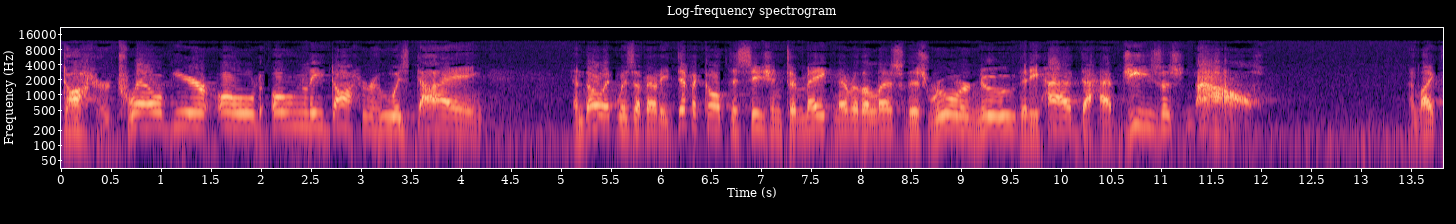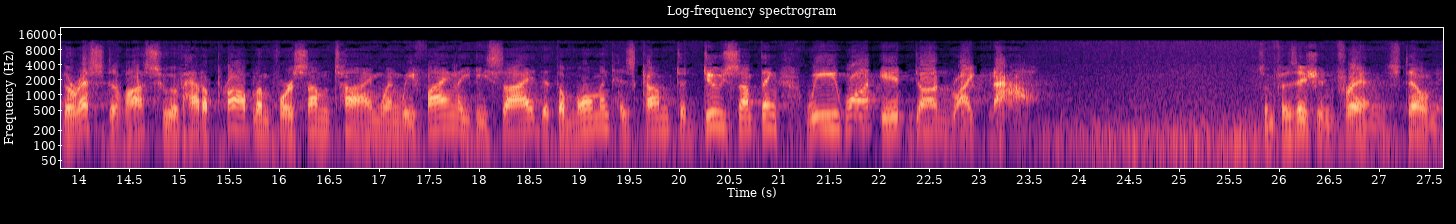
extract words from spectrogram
daughter, 12 year old only daughter, who was dying and though it was a very difficult decision to make, nevertheless, this ruler knew that he had to have Jesus now. And like the rest of us who have had a problem for some time, when we finally decide that the moment has come to do something, we want it done right now. Some physician friends tell me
